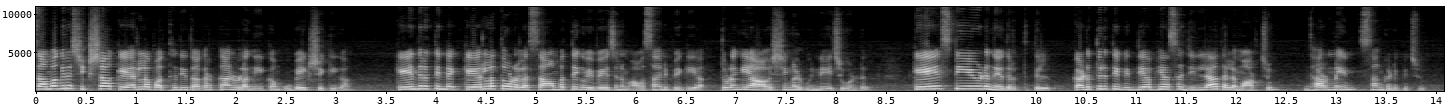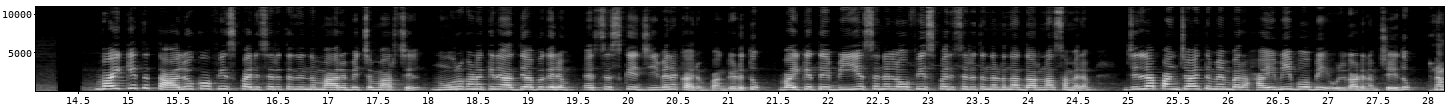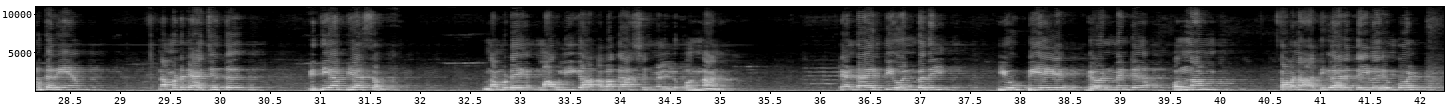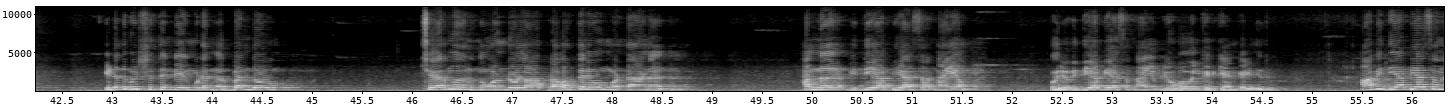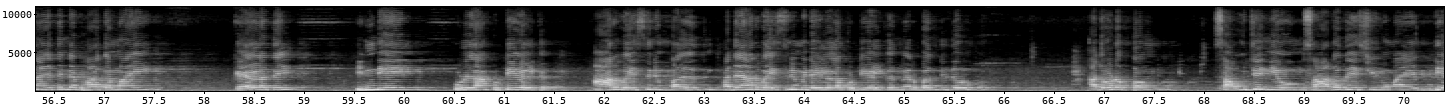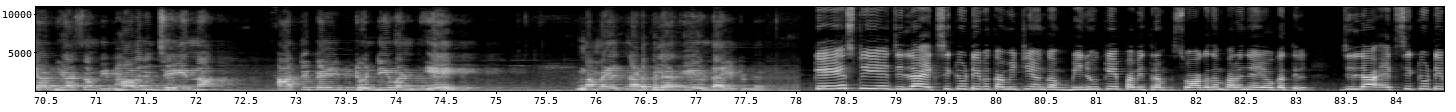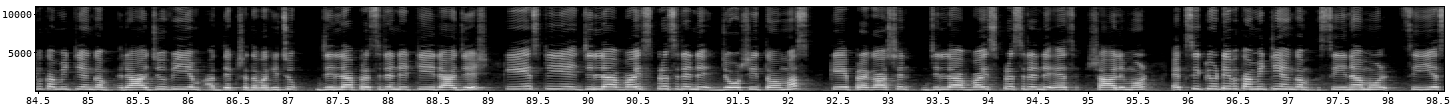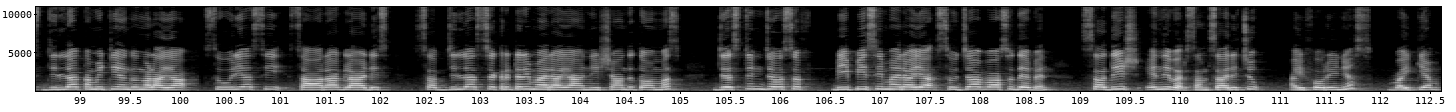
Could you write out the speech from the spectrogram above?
സമഗ്ര ശിക്ഷാ കേരള പദ്ധതി തകർക്കാനുള്ള നീക്കം ഉപേക്ഷിക്കുക കേന്ദ്രത്തിന്റെ കേരളത്തോടുള്ള സാമ്പത്തിക വിവേചനം അവസാനിപ്പിക്കുക തുടങ്ങിയ ആവശ്യങ്ങൾ ഉന്നയിച്ചുകൊണ്ട് കെ എസ് ടി എയുടെ നേതൃത്വത്തിൽ കടുത്തുരുത്തി വിദ്യാഭ്യാസ ജില്ലാതല മാർച്ചും ധർണയും സംഘടിപ്പിച്ചു. വൈക്കത്ത് താലൂക്ക് ഓഫീസ് പരിസരത്ത് നിന്നും ആരംഭിച്ച മാർച്ചിൽ നൂറുകണക്കിന് അധ്യാപകരും എസ് എസ് കെ ജീവനക്കാരും പങ്കെടുത്തു. വൈക്കത്തെ B S N L office പരിസരത്ത് നടന്ന ധർണാ സമരം ജില്ലാ പഞ്ചായത്ത് മെമ്പർ ഹൈമി ബോബി ഉദ്ഘാടനം ചെയ്തു. നമുക്കറിയാം നമ്മുടെ രാജ്യത്ത് വിദ്യാഭ്യാസം നമ്മുടെ മൗലിക അവകാശങ്ങളിൽ ഒന്നാണ്. രണ്ടായിരത്തി ഒൻപതിൽ യു പി എ ഗവൺമെന്റ് ഒന്നാം തവണ അധികാരത്തിൽ വരുമ്പോൾ ഇടതുപക്ഷത്തിന്റെയും കൂടെ നിർബന്ധവും ചേർന്ന് നിന്നുകൊണ്ടുള്ള പ്രവർത്തനവും കൊണ്ടാണ് അന്ന് വിദ്യാഭ്യാസ നയം ഒരു വിദ്യാഭ്യാസ നയം രൂപവൽക്കരിക്കാൻ കഴിഞ്ഞത്. ആ വിദ്യാഭ്യാസ നയത്തിന്റെ ഭാഗമായി കേരളത്തിൽ ഇന്ത്യയിൽ ഉള്ള കുട്ടികൾക്ക് ആറു വയസ്സിനും പതി- പതിനാറ് വയസ്സിനും ഇടയിലുള്ള കുട്ടികൾക്ക് നിർബന്ധിതവും അതോടൊപ്പം സൗജന്യവും സാർവദേശീയവുമായ വിദ്യാഭ്യാസം വിഭാവനം ചെയ്യുന്ന ആർട്ടിക്കിൾ ട്വന്റി വൺ എ നമ്മൾ നടപ്പിലാക്കുകയുണ്ടായിട്ടുണ്ട്. കെ എസ് ടി എ ജില്ലാ എക്സിക്യൂട്ടീവ് കമ്മിറ്റി അംഗം ബിനു കെ പവിത്രം സ്വാഗതം പറഞ്ഞ യോഗത്തിൽ ജില്ലാ എക്സിക്യൂട്ടീവ് കമ്മിറ്റി അംഗം രാജു വി എം അധ്യക്ഷത വഹിച്ചു. ജില്ലാ president T Rajesh K S T A ജില്ലാ vice president Joshi Thomas K Prakashan ജില്ലാ vice president S Shalimol executive committee അംഗം സീന മോൾ സി എസ് ജില്ലാ കമ്മിറ്റി അംഗങ്ങളായ Surya C Sara Gladys sub ജില്ലാ സെക്രട്ടറിമാരായ Nishanth Thomas Justin Joseph B P സിമാരായ സുജ വാസുദേവൻ സതീഷ് എന്നിവർ സംസാരിച്ചു. ഐഫോറി ന്യൂസ് വൈക്കം.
